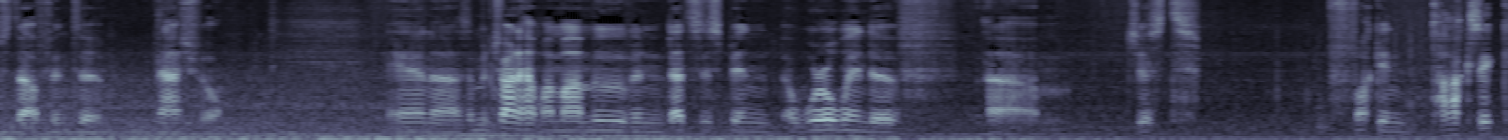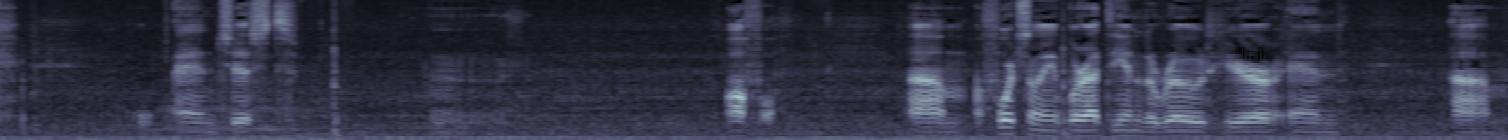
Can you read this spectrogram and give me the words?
stuff into Nashville. And uh, so I've been trying to help my mom move, and that's just been a whirlwind of um, just fucking toxic and just mm, awful. Um, unfortunately, we're at the end of the road here, and um,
